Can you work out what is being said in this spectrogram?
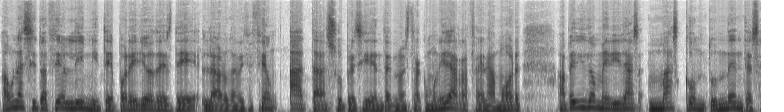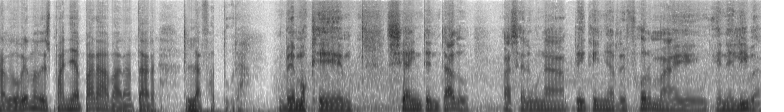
a una situación límite. Por ello, desde la organización ATA, su presidente en nuestra comunidad, Rafael Amor, ha pedido medidas más contundentes al Gobierno de España para abaratar la factura. Vemos que se ha intentado hacer una pequeña reforma en, el IVA,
